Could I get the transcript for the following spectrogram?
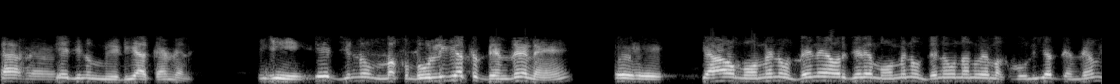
ہاں، ہاں۔ یہ جنوں میڈیا کہندے جی۔ یہ جنوں مقبولیت دیندے نے ہاں، کیا مومن ہوندے نے اور جڑے مومن ہوندے نے مقبولیت دیندے ہوں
